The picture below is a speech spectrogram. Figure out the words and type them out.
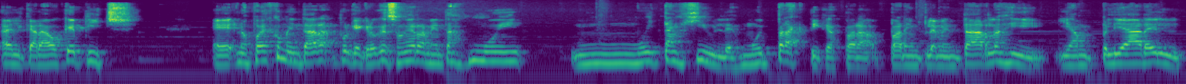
el karaoke pitch. Eh, ¿Nos puedes comentar? Porque creo que son herramientas muy, muy tangibles, muy prácticas para, para implementarlas y, ampliar el,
